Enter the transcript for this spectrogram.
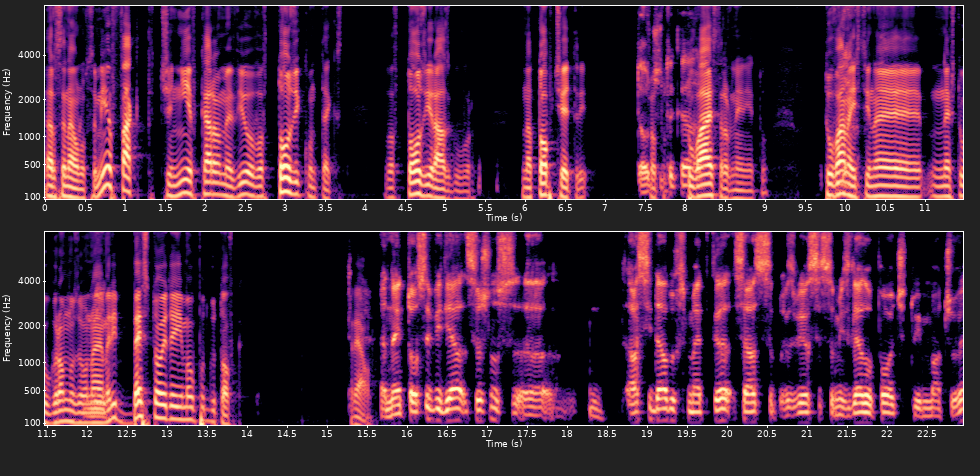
Арсенал. Но самия факт, че ние вкарваме Вила в този контекст, в този разговор на топ 4, Точно така. това е сравнението, това да. наистина е нещо огромно за Унаймери, без той да е имал подготовка. Реално. Не, то се видя, всъщност, аз си дадох сметка, сега разбира се съм изгледал повечето им мачове,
